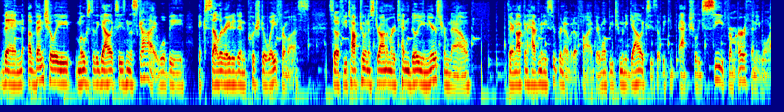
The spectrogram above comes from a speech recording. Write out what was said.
then eventually most of the galaxies in the sky will be accelerated and pushed away from us. So if you talk to an astronomer 10 billion years from now, they're not going to have many supernovae to find. There won't be too many galaxies that we could actually see from Earth anymore.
